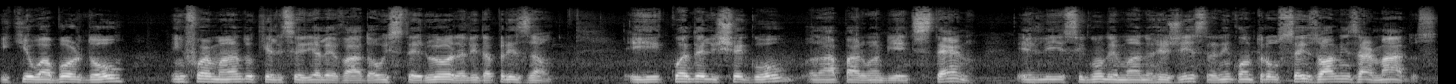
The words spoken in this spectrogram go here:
e que o abordou, informando que ele seria levado ao exterior ali da prisão. E quando ele chegou lá para o ambiente externo, ele, segundo Emmanuel registra, ele encontrou seis homens armados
